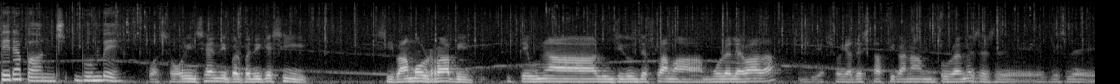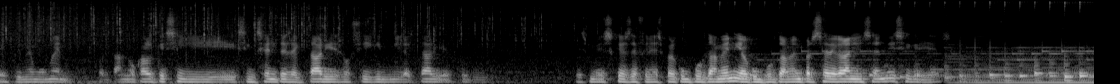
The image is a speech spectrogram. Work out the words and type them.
Pere Pons, bomber. Qualsevol incendi, per petit que sigui, si va molt ràpid té una longitud de flama molt elevada, i això ja t'està ficant en problemes des de, des de primer moment. Per tant, no cal que sigui 500 hectàrees o siguin 1.000 hectàrees. És més que es defineix per comportament i el comportament per ser de gran incendi sí que hi és.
